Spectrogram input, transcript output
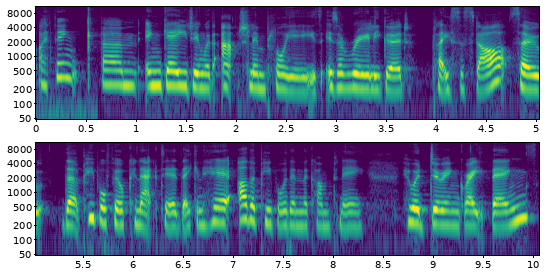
I think um, engaging with actual employees is a really good place to start so that people feel connected. They can hear other people within the company who are doing great things,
